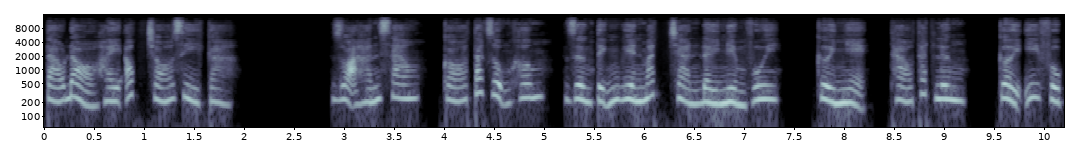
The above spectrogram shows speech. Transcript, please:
táo đỏ hay óc chó gì cả. Dọa hắn sao, có tác dụng không? Dương Tĩnh Uyên mắt tràn đầy niềm vui, cười nhẹ, tháo thắt lưng, cởi y phục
